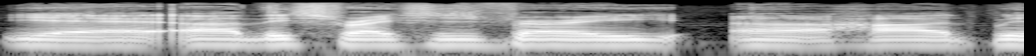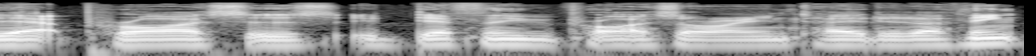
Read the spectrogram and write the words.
Yeah, uh, this race is very uh, hard without prices. It definitely be price orientated. I think,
